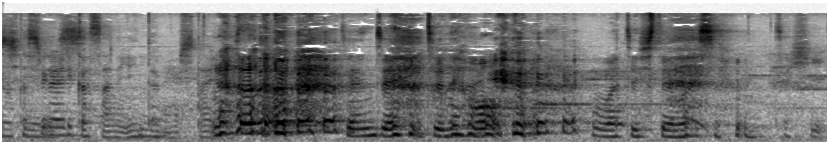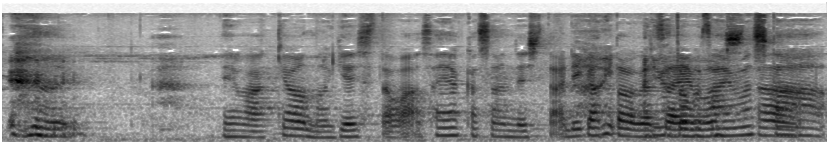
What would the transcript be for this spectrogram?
私がエリカさんにインタビューしたい。です、全然いつでもお待ちしてます。ぜひ。はいでは今日のゲストはさやかさんでした。ありがとうございまし。たた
